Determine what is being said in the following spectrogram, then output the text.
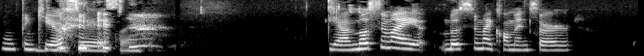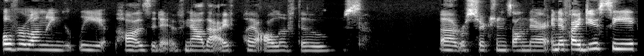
Well, thank you. seriously. yeah, most of my most of my comments are overwhelmingly positive now that I've put all of those uh, restrictions on there. And if I do see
